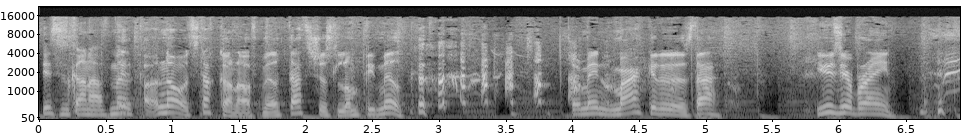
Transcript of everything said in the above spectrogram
This has gone off milk. oh, no, it's not gone off milk. That's just lumpy milk. so I mean, market it as that. Use your brain.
